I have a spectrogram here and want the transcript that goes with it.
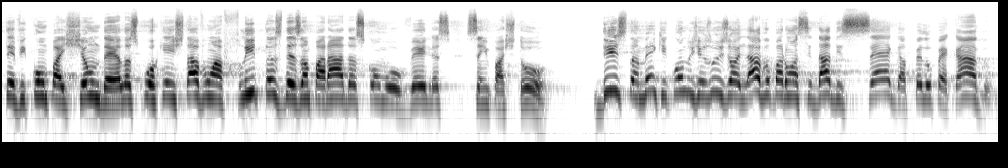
teve compaixão delas, porque estavam aflitas, desamparadas como ovelhas sem pastor. Diz também que quando Jesus olhava para uma cidade cega pelo pecado,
